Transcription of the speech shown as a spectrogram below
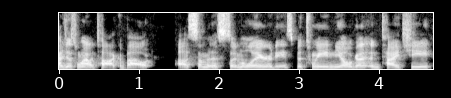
I just want to talk about uh, some of the similarities between yoga and Tai Chi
